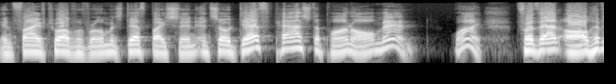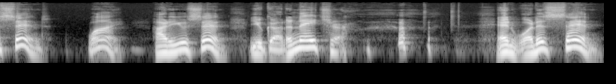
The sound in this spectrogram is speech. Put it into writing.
in 512 of Romans, death by sin. And so death passed upon all men. Why? For that all have sinned. Why? How do you sin? You got a nature. and what is sin?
